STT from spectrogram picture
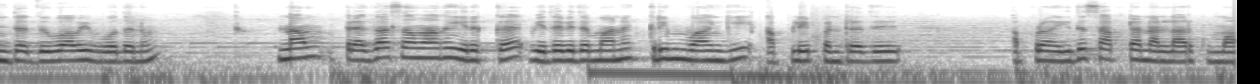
இந்த துவாவை ஓதணும். நாம் பிரகாசமாக இருக்க விதவிதமான க்ரீம் வாங்கி அப்ளை பண்ணுறது அப்புறம் இது சாப்பிட்டா நல்லா இருக்குமா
